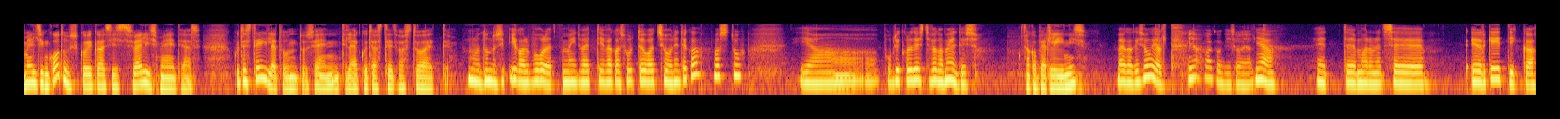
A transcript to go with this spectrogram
meil siin kodus kui ka siis välismeedias. kuidas teile tundus endile, kuidas teid vastu võeti? mulle tundus igal pool, et meid võeti väga suurte ovatsioonidega vastu ja publikule tõesti väga meeldis. aga Berliinis? vägagi soojalt. jah, vägagi soojalt. jaa, et ma arvan, et see energeetika,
